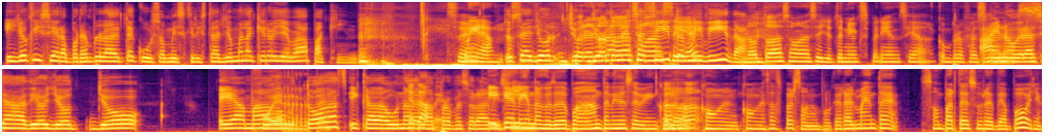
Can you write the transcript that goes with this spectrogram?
Y yo quisiera, por ejemplo, la de este curso, Miss Cristal, yo me la quiero llevar para Kinder. Sí. Mira, O sea, yo, yo, yo no la todas son necesito así, en ¿eh? mi vida. No todas son así. Yo he tenido experiencia con profesores. Ay, no, gracias a Dios, yo, yo he amado Fuerte. todas y cada una de las profesoras de y qué lindo que ustedes puedan tener ese vínculo con, con esas personas, porque realmente son parte de su red de apoyo.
